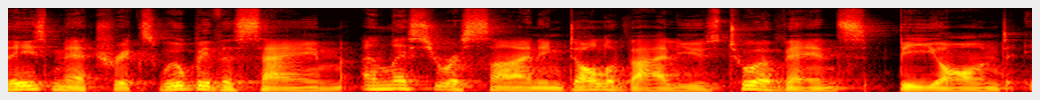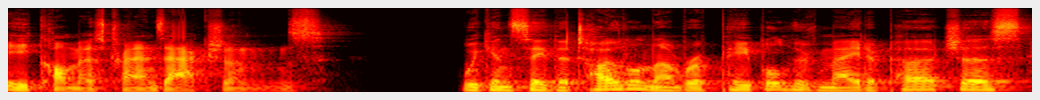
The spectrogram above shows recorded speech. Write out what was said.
These metrics will be the same unless you're assigning dollar values to events beyond e-commerce transactions. We can see the total number of people who've made a purchase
